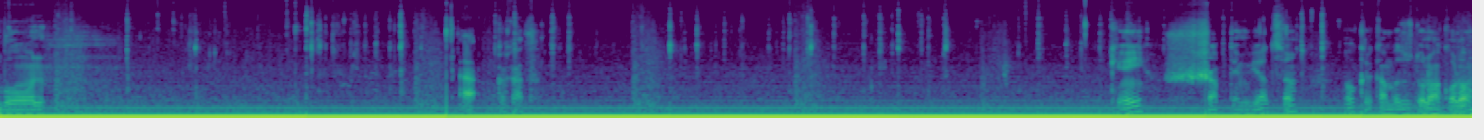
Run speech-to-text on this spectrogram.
Bun. A, căcat. Ok. 7 în viață. Oh, cred că am văzut unul acolo.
